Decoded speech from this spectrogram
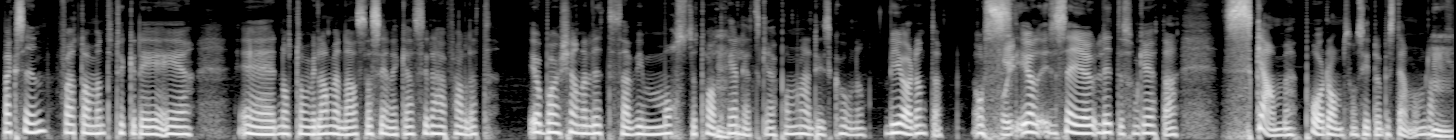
vaccin för att de inte tycker det är eh, något de vill använda, AstraZenecas i det här fallet. Jag bara känner lite så här, vi måste ta ett mm. helhetsgrepp om den här diskussionen. Vi gör det inte. Och jag säger lite som Greta, skam på de som sitter och bestämmer om det. Mm.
